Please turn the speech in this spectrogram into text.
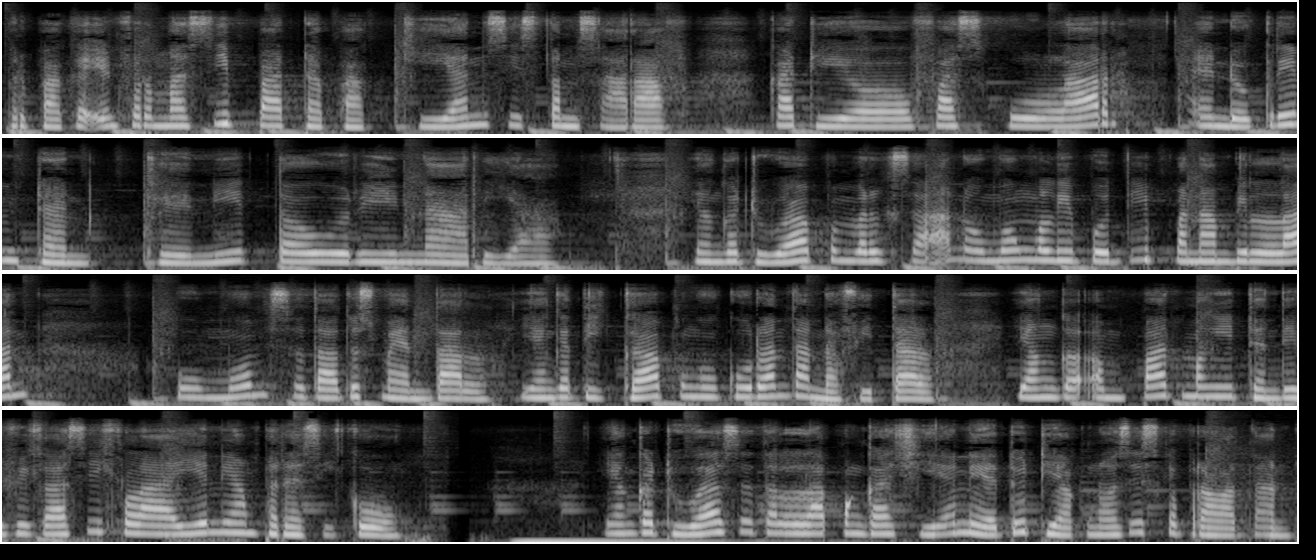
berbagai informasi pada bagian sistem saraf, kardiovaskular, endokrin, dan genitourinaria. Yang kedua, pemeriksaan umum meliputi penampilan umum status mental. Yang ketiga, pengukuran tanda vital. Yang keempat, mengidentifikasi klien yang beresiko. Yang kedua, setelah pengkajian yaitu diagnosis keperawatan.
